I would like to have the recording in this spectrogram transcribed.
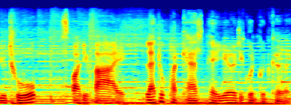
YouTube Spotify และทุก podcast player ที่คุณคุ้นเคย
